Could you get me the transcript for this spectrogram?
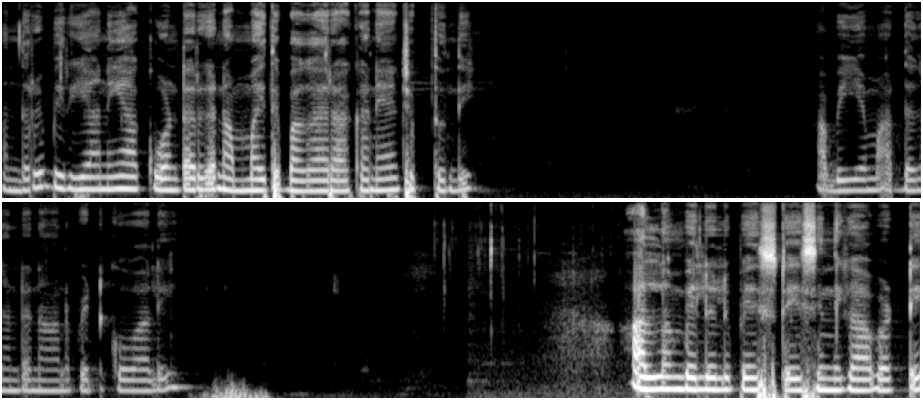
అందరూ బిర్యానీ ఆకు అంటారు కానీ అమ్మ అయితే బగారాకనే చెప్తుంది. ఆ బియ్యం అర్ధగంట నానబెట్టుకోవాలి అల్లం వెల్లుల్లి పేస్ట్ వేసింది కాబట్టి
